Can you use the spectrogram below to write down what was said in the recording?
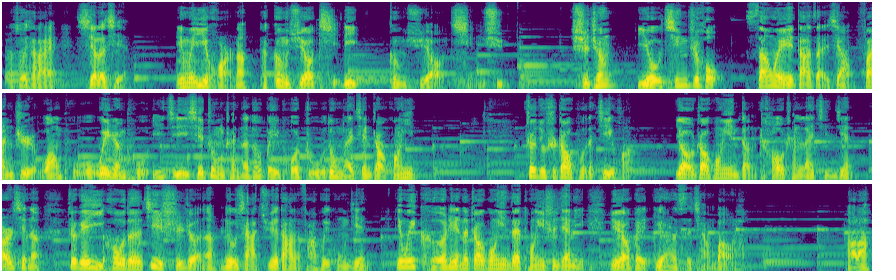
他坐下来歇了歇，因为一会儿呢，他更需要体力，更需要情绪。史称有清之后，三位大宰相范质、王普、魏仁普以及一些重臣呢，都被迫主动来见赵匡胤。这就是赵普的计划，要赵匡胤等朝臣来觐见，而且呢，这给以后的继使者呢留下绝大的发挥空间。因为可怜的赵匡胤在同一时间里又要被第二次强暴了。好了，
